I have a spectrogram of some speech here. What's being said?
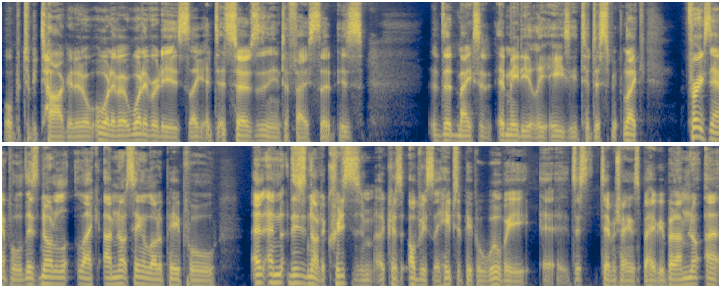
or to be targeted or whatever whatever it is. Like it, it serves as an interface that is that makes it immediately easy to dismiss like for example there's not a, like i'm not seeing a lot of people and, and this is not a criticism because obviously heaps of people will be uh, just demonstrating this behavior but i'm not uh,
